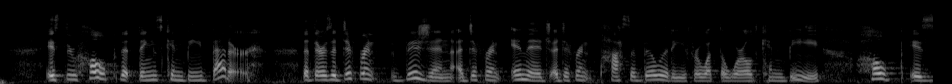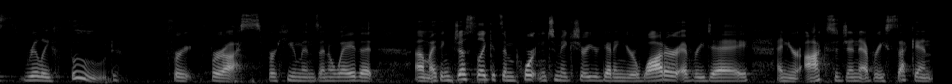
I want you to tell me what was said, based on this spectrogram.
is through hope that things can be better, that there's a different vision, a different image, a different possibility for what the world can be. Hope is really food for, for us, for humans, in a way that um, I think just like it's important to make sure you're getting your water every day and your oxygen every second,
